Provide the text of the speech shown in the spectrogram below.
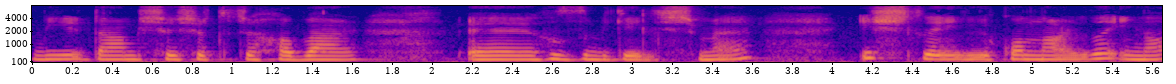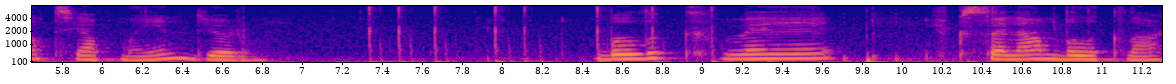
birden bir şaşırtıcı haber, e, hızlı bir gelişme. İşle ilgili konularda da inat yapmayın diyorum balık ve yükselen balıklar.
